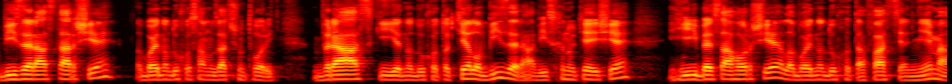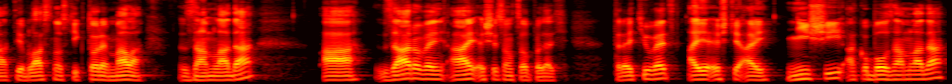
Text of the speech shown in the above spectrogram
vyzerá staršie, lebo jednoducho sa mu začnú tvoriť vrázky, jednoducho to telo vyzerá vyschnutejšie, hýbe sa horšie, lebo jednoducho tá fascia nemá tie vlastnosti, ktoré mala za mladá a zároveň aj, ešte som chcel povedať, tretiu vec a je ešte aj nižší ako bol za mladá,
